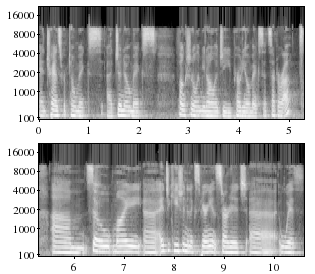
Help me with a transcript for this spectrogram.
and transcriptomics, uh, genomics. Functional immunology, proteomics, etc. Um, so my uh, education and experience started uh, with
